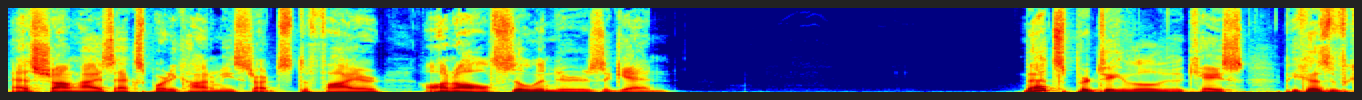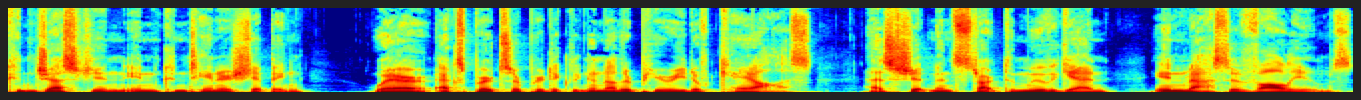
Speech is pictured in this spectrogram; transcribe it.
as Shanghai's export economy starts to fire on all cylinders again. That's particularly the case because of congestion in container shipping, where experts are predicting another period of chaos as shipments start to move again in massive volumes.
